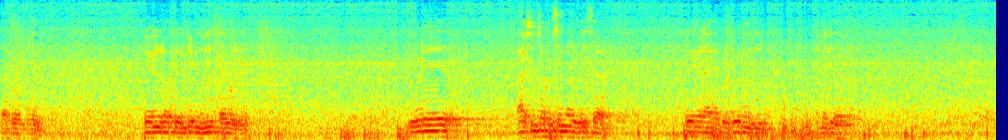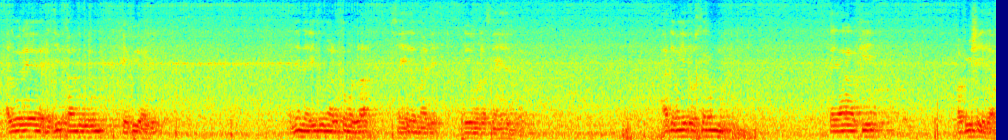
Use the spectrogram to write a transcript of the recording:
സഹോദരൻ. Priyanka doctor M K Muneer സഹോദരൻ. ഇവിടെ ആശംസാ പ്രസംഗം വിളിച്ച പ്രിയങ്കനായ പുൽപ്പുഴമതി എം എൽ എ അവർ അതുപോലെ രജീവ് കാന്തപുരം കെ പി വാരി എന്നെ നയിക്കുന്ന അടക്കമുള്ള സ്നേഹിതന്മാർ പ്രിയമുള്ള സ്നേഹിതന്മാർ ആദ്യമായി പുസ്തകം തയ്യാറാക്കി പബ്ലിഷ് ചെയ്ത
